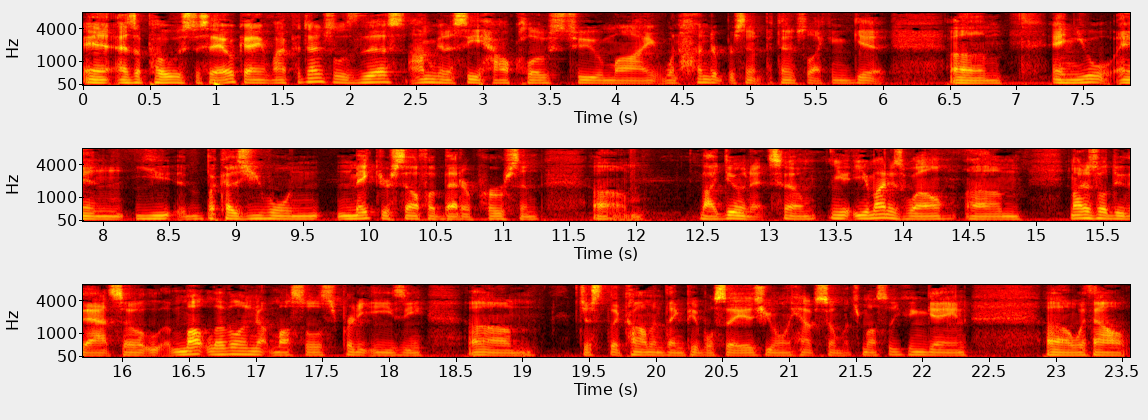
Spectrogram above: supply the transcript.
and as opposed to say, "Okay, my potential is this. I'm going to see how close to my 100% potential I can get," um, and you'll and you because you will make yourself a better person. Um, by doing it. So you, you might as well um, might as well do that. So leveling up muscles is pretty easy. Um, just the common thing people say is you only have so much muscle you can gain uh, without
